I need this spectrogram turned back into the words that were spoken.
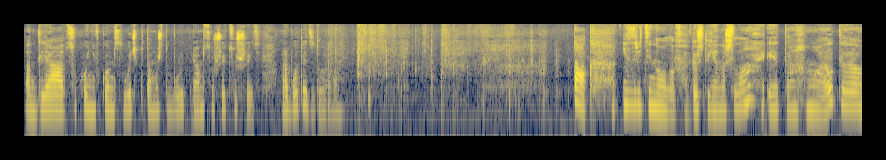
а для сухой ни в коем случае, потому что будет прям сушить-сушить. Работает здорово. Так, из ретинолов, то, что я нашла, это Mild, э,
